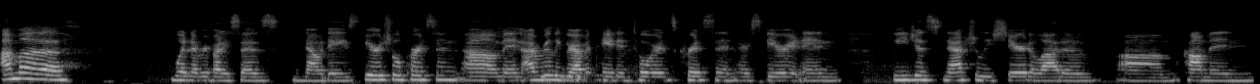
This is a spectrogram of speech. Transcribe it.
I'm a what everybody says nowadays spiritual person, um, and I really gravitated towards Chris and her spirit, and we just naturally shared a lot of um, common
